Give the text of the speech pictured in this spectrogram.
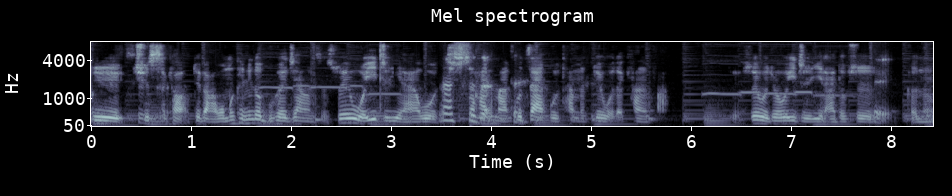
去去思考，对吧？我们肯定都不会这样子。所以我一直以来我其实还是蛮不在乎他们对我的看法，对，所以我就一直以来都是可能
